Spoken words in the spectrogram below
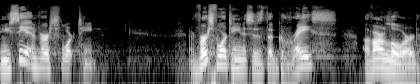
And you see it in verse 14. In verse 14, it says, The grace of our Lord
